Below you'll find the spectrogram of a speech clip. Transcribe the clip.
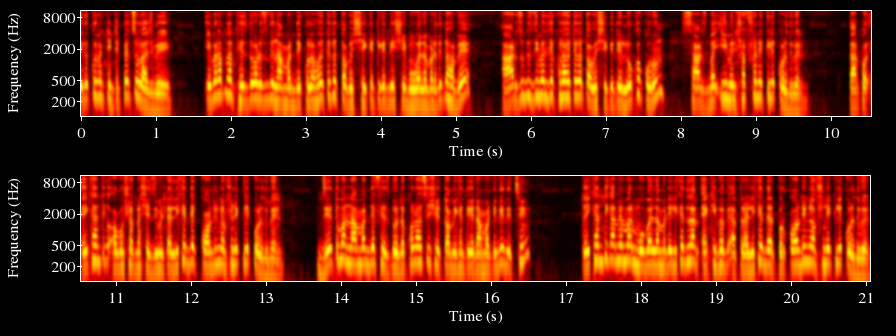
এরকম একটা ইন্টারপেজ চলে আসবে। এবার আপনার ফেসবুক আইডি যদি নাম্বার দিয়ে খোলা হয়ে থাকে, তবে সেক্ষেত্রে এখান থেকে সেই মোবাইল নাম্বার দিতে হবে। আর যদি জিমেল দিয়ে খোলা হয়ে থাকে, তবে সেক্ষেত্রে লক্ষ্য করুন সার্চ বা ইমেল অপশনে ক্লিক করে দেবেন। তারপর এখান থেকে অবশ্যই আপনার সেই জিমেলটা লিখে দিয়ে কন্টিনিউ অপশনে ক্লিক করে দেবেন। যেহেতু আমার নাম্বার দিয়ে ফেসবুকটা খোলা হচ্ছে সেহেতু আমি এখান থেকে নাম্বারটি দিয়ে দিচ্ছি। তো এখান থেকে আমি আমার মোবাইল নাম্বারটি লিখে দিলাম, একইভাবে আপনারা লিখে দেওয়ার পর কন্টিনিউ অপশনে ক্লিক করে দেবেন।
